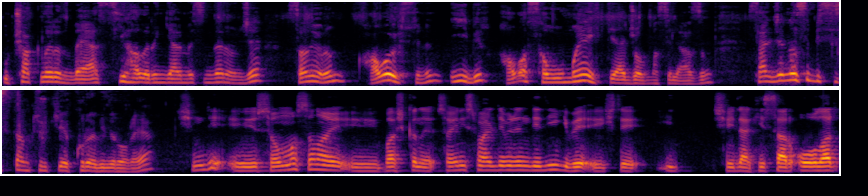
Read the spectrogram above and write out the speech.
uçakların veya SİHA'ların gelmesinden önce sanıyorum hava üstünün iyi bir hava savunmaya ihtiyacı olması lazım. Sence nasıl bir sistem Türkiye kurabilir oraya? Şimdi e, Savunma Sanayi e, Başkanı Sayın İsmail Demir'in dediği gibi e, işte şeyler Hisar Oğlar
